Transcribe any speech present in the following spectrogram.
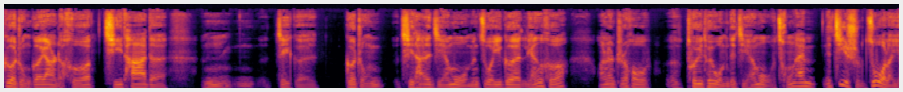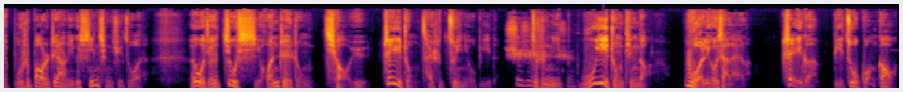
各种各样的和其他的嗯这个各种其他的节目，我们做一个联合，完了之后呃推一推我们的节目，我从来即使做了，也不是抱着这样的一个心情去做的。所以我觉得就喜欢这种巧遇，这种才是最牛逼的。是是就是你无意中听到我留下来了，这个比做广告，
